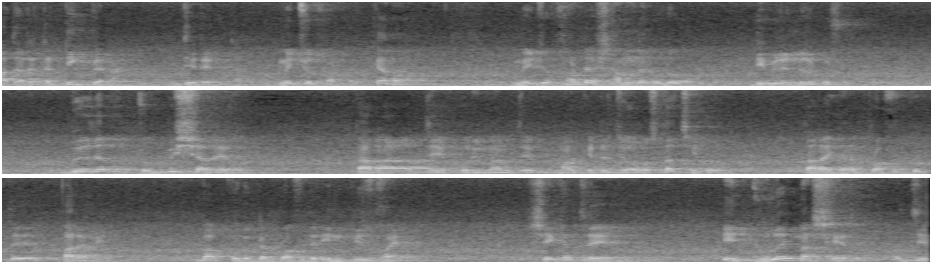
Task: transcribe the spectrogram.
বাজারে এটা টিকবে না, যে রেটটা মিউচুয়াল ফান্ডের কেন? মিউচুয়াল ফান্ডের সামনে হলো ডিভিডেন্ডের ঘোষণা দু হাজার চব্বিশ সালের তারা যে পরিমাণ, যে মার্কেটের যে অবস্থা ছিল, তারা এখানে প্রফিট করতে পারেনি বা খুব একটা প্রফিটের ইনক্রিজ হয় না সেক্ষেত্রে এই জুলাই মাসের যে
